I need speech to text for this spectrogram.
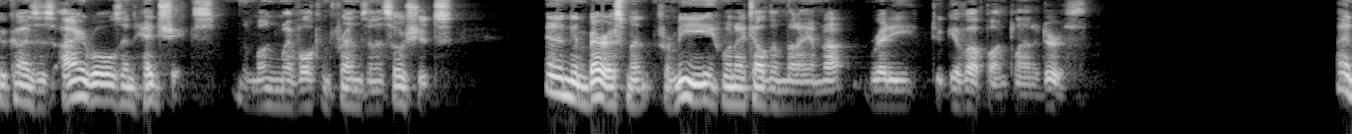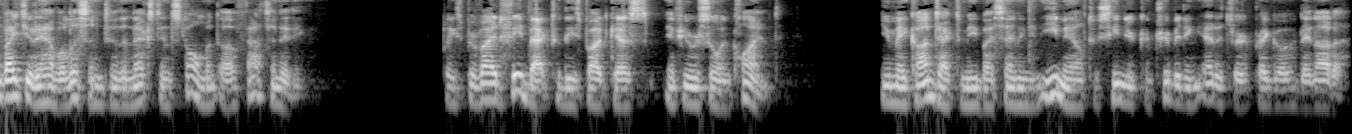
who causes eye rolls and head shakes among my Vulcan friends and associates and embarrassment for me when I tell them that I am not ready to give up on planet Earth. I invite you to have a listen to the next installment of Fascinating. Please provide feedback to these podcasts if you are so inclined. You may contact me by sending an email to Senior Contributing Editor Prego Denada,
